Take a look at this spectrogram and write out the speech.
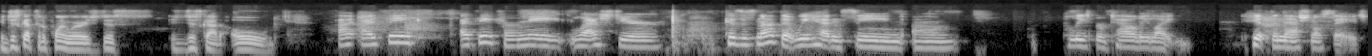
it just got to the point where it's just it just got old I, I think I think for me last year, because it's not that we hadn't seen um, police brutality like hit the national stage,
